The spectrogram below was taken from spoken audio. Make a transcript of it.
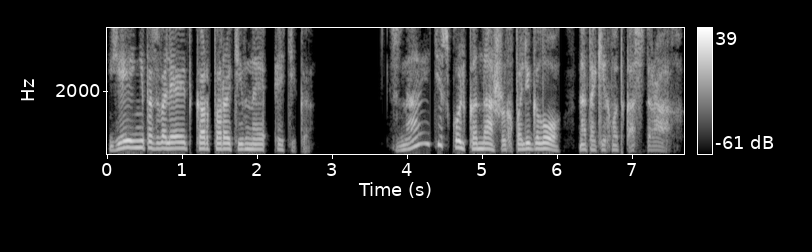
ей не позволяет корпоративная этика. Знаете, сколько наших полегло на таких вот кострах?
